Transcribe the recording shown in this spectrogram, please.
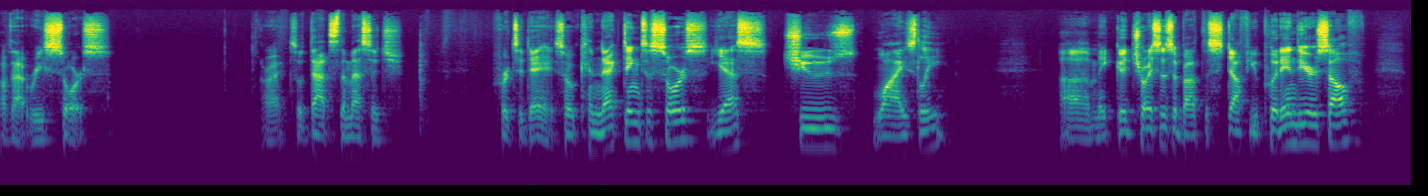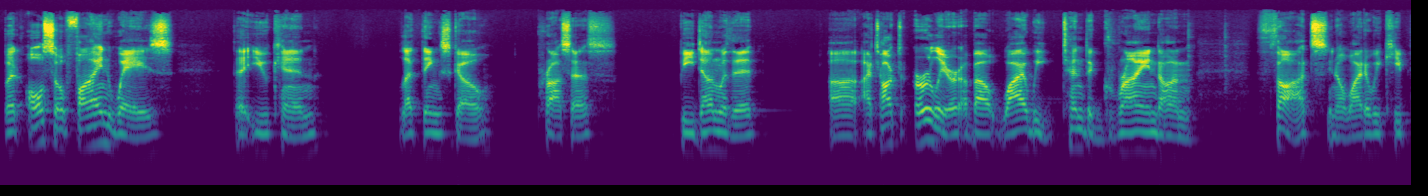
of that resource. All right, so that's the message for today. So connecting to source, yes, choose wisely. Uh, make good choices about the stuff you put into yourself, but also find ways that you can let things go, process, be done with it. Uh, I talked earlier about why we tend to grind on thoughts. You know, why do we keep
